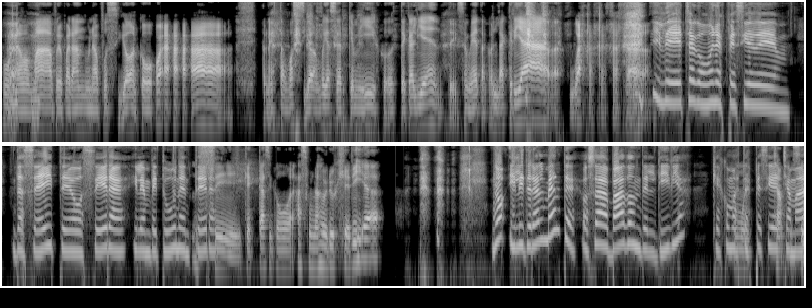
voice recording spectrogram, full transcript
Como la mamá preparando una poción, como "Ah, ah, ah, con esta poción voy a hacer que mi hijo esté caliente y se meta con la criada. Y le echa como una especie de, de aceite o cera y la embetuna entera. Sí, que es casi como hace una brujería. No, y literalmente, o sea, va donde el Divia, que es como, Como esta especie de cham- chamán.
